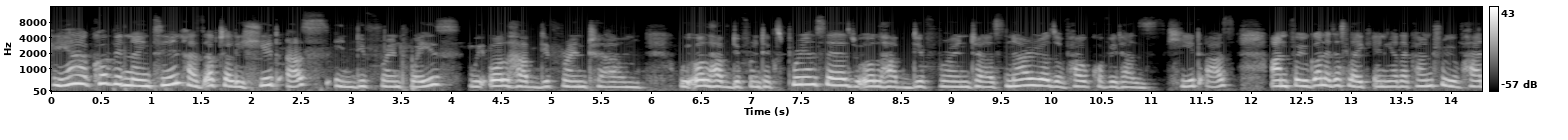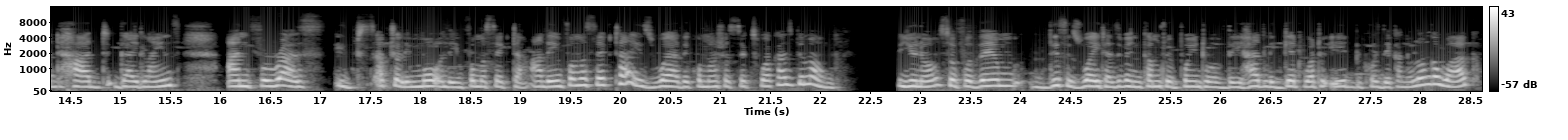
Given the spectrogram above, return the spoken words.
Yeah, COVID 19 has actually hit us in different ways. We all have different, um, we all have different experiences. We all have different uh, scenarios of how COVID has hit us. And for Uganda, just like any other country, we've had hard guidelines. And for us, it's actually more on the informal sector. And the informal sector is where the commercial sex workers belong you know so for them this is why it has even come to a point of they hardly get what to eat because they can no longer work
